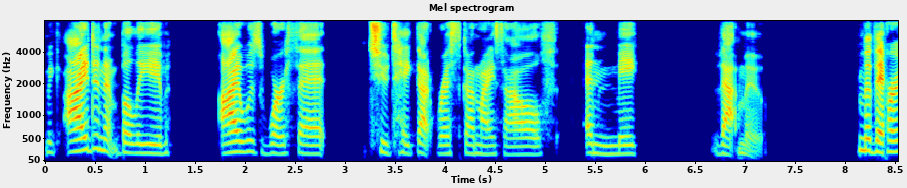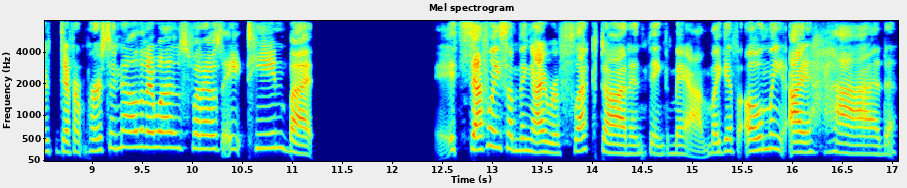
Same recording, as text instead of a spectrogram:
Like, I didn't believe I was worth it to take that risk on myself and make that move. I'm a very different person now than I was when I was 18, but it's definitely something I reflect on and think, man, like if only I had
